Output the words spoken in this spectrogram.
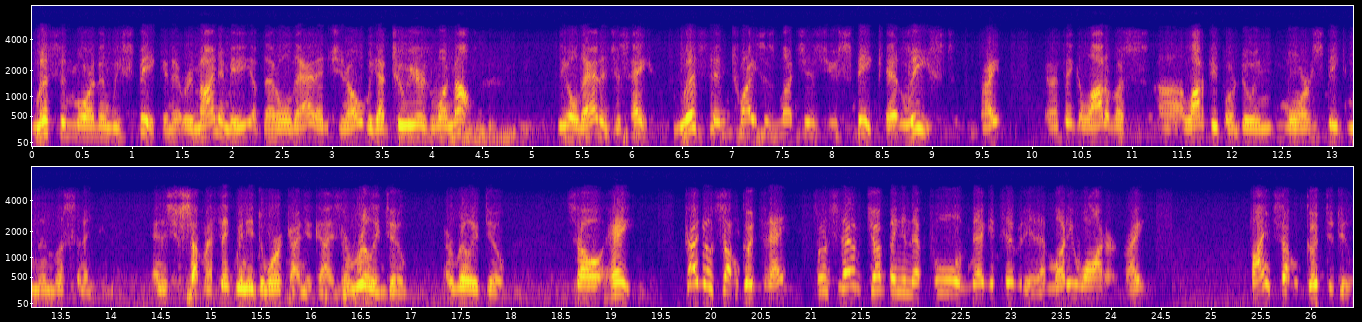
listen more than we speak, and it reminded me of that old adage. You know, we got two ears, one mouth. The old adage is, hey, listen twice as much as you speak, at least, right? And I think a lot of us, uh, a lot of people are doing more speaking than listening and it's just something I think we need to work on, you guys. I really do. I really do. So, hey, try doing something good today. So instead of jumping in that pool of negativity, that muddy water, right? Find something good to do.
